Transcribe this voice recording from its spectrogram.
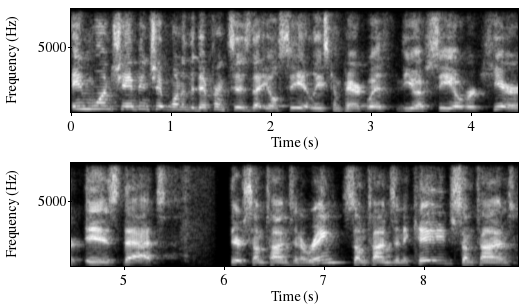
in one championship, one of the differences that you'll see, at least compared with the UFC over here, is that they're sometimes in a ring, sometimes in a cage, sometimes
